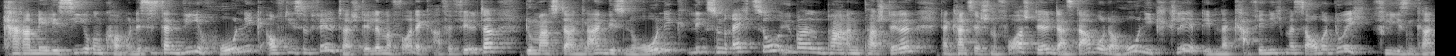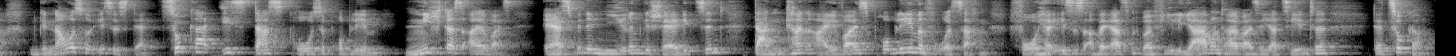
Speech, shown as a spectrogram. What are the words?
Karamellisierung kommen. Und es ist dann wie Honig auf diesem Filter. Stell dir mal vor, der Kaffeefilter, du machst da ein klein bisschen Honig links und rechts so über ein paar, ein paar Stellen. Dann kannst du dir schon vorstellen, dass da, wo der Honig klebt, eben der Kaffee nicht mehr sauber durchfließen kann. Und genauso ist es. Der Zucker ist das große Problem, nicht das Eiweiß. Erst wenn die Nieren geschädigt sind, dann kann Eiweiß Probleme verursachen. Vorher ist es aber erstmal über viele Jahre und teilweise Jahrzehnte der Zucker.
